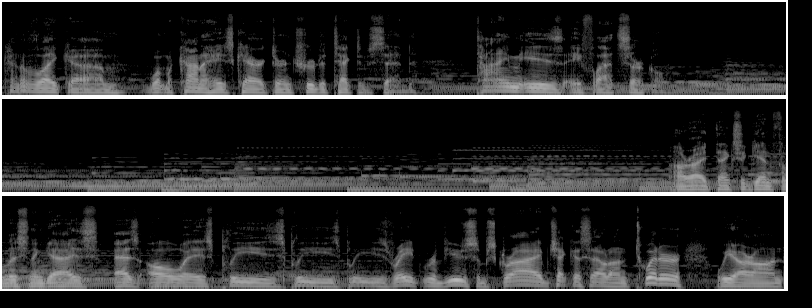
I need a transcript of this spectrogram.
Kind of like um, what McConaughey's character in True Detective said time is a flat circle. All right. Thanks again for listening, guys. As always, please, please, please rate, review, subscribe. Check us out on Twitter. We are on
